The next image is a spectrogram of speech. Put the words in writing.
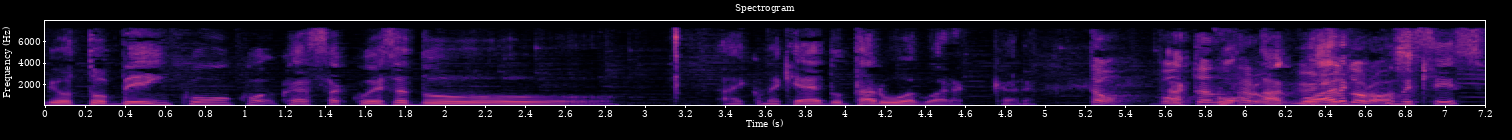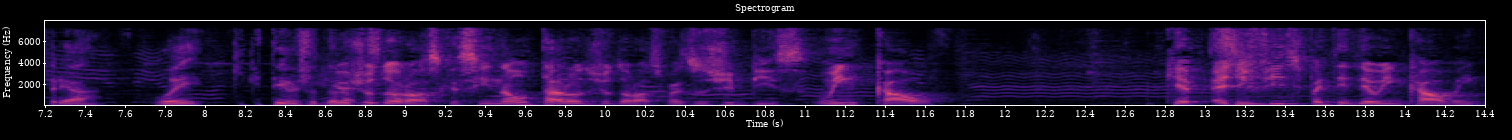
Eu tô bem com, com, com essa coisa do. Ai, como é que é? Do tarô agora, cara. Então, voltando ao tarô. Agora que eu comecei a esfriar. Oi, o que, que, tem o Jodorowsky? E o Jodorowsky, assim, não o tarô do Jodorowsky, mas os gibis. O Incal, que é, é difícil para entender o Incal, hein?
